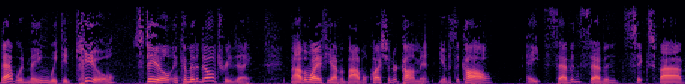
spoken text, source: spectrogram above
that would mean we could kill, steal, and commit adultery today. By the way, if you have a Bible question or comment, give us a call, 877-655-6755,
